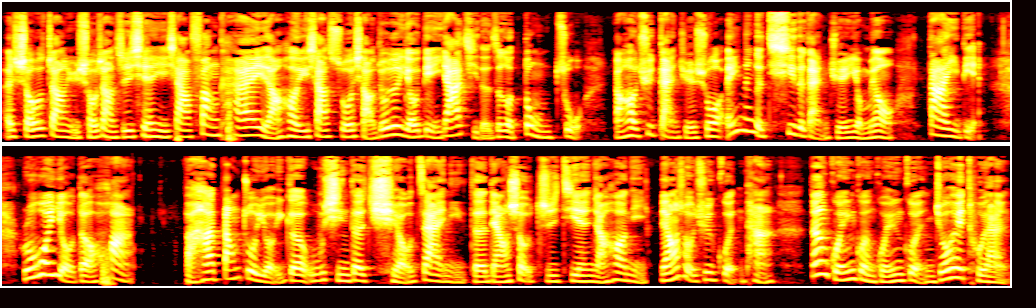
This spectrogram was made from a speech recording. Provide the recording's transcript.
呃，手掌与手掌之间一下放开，然后一下缩小，就是有点压挤的这个动作，然后去感觉说，诶，那个气的感觉有没有大一点？如果有的话，把它当做有一个无形的球在你的两手之间，然后你两手去滚它，那滚一滚，滚一滚，你就会突然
